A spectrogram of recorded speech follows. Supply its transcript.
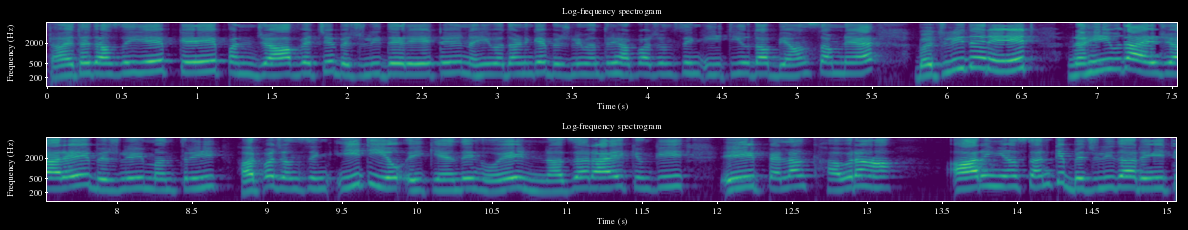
ਤਾਂ ਇੱਥੇ ਦੱਸ ਦਈਏ ਕਿ ਪੰਜਾਬ ਵਿੱਚ ਬਿਜਲੀ ਦੇ ਰੇਟ ਨਹੀਂ ਵਧਣਗੇ। ਬਿਜਲੀ ਮੰਤਰੀ ਹਰਭਜਨ ਸਿੰਘ ਈਟੀਓ ਦਾ ਬਿਆਨ ਸਾਹਮਣੇ ਆਇਆ ਬਿਜਲੀ ਦੇ ਰੇਟ ਨਹੀਂ ਵਧਾਏ ਜਾ ਰਹੇ। ਬਿਜਲੀ ਮੰਤਰੀ ਹਰਭਜਨ ਸਿੰਘ ਈਟੀਓ ਇਹ ਕਹਿੰਦੇ ਹੋਏ ਨਜ਼ਰ ਆਏ ਕਿਉਂਕਿ ਇਹ ਪਹਿਲਾਂ ਖਬਰਾਂ ਆ ਰਹੀਆਂ ਸਨ ਕਿ ਬਿਜਲੀ ਦਾ ਰੇਟ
